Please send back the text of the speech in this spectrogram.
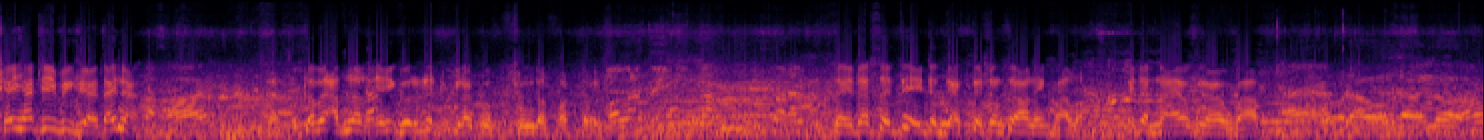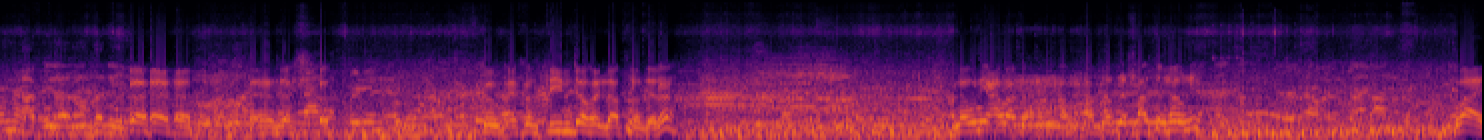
সেই হাটেই বিক্রি হয় তাই না? আচ্ছা তবে আপনার এই গরুটা টুকরা খুব সুন্দর পড়তে হয়েছে। তো এটার সাথে এইটা দেখতে শুনতে অনেক ভালো। এটা নায়ক নায়ক ভাব। হ্যাঁ মতনই। দর্শক, খুব এখন তিনটা হইল আপনাদের হ্যাঁ? না উনি আলাদা। আপনাদের সাথে না উনি? ভাই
